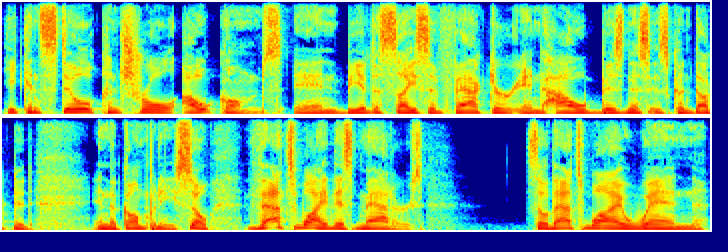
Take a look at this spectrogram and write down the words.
He can still control outcomes and be a decisive factor in how business is conducted in the company. So that's why this matters. So that's why when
